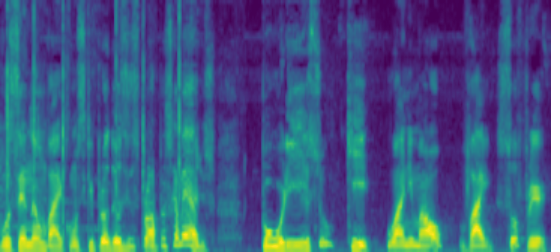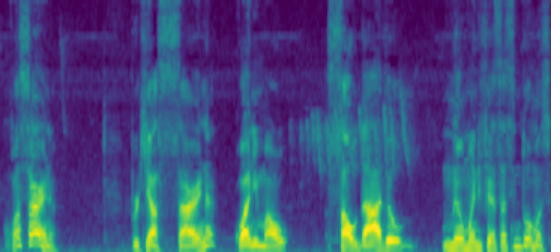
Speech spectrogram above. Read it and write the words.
você não vai conseguir produzir os próprios remédios. Por isso que o animal vai sofrer com a sarna. Porque a sarna, com o animal saudável, não manifesta sintomas.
